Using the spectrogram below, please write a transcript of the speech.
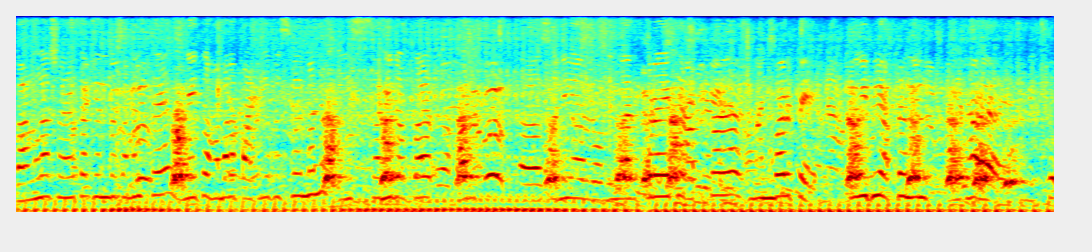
बांग्ला सहायता केंद्र समझते हैं नहीं तो हमारा पार्टी ऑफिस में ना इस शनि रविवार हर अ, शनि और रविवार को रहे कि आपका नंबर पे कोई भी अपना नाम उठा रहा है तो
